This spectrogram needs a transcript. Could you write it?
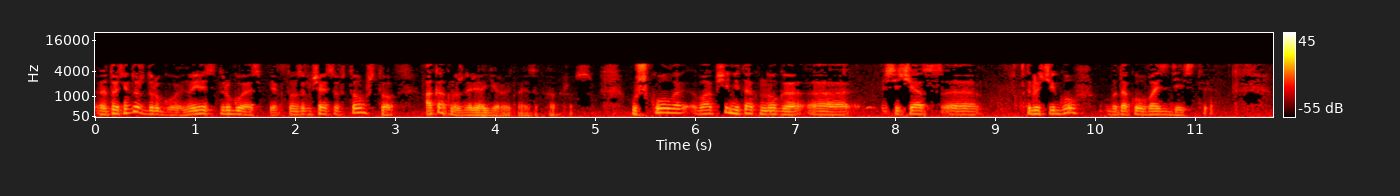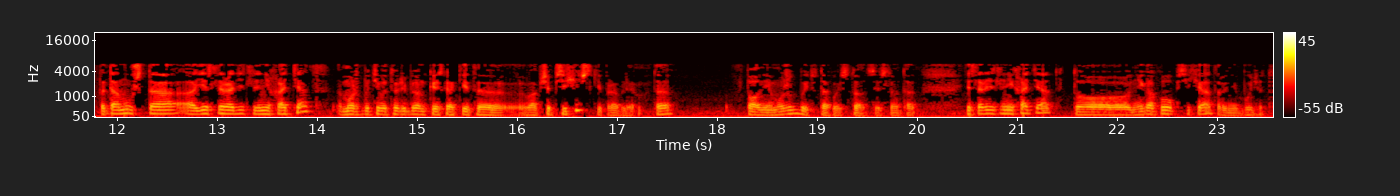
Э, то есть не тоже другой, но есть другой аспект. Он заключается в том, что а как нужно реагировать на этот вопрос? У школы вообще не так много э, сейчас э, рычагов вот такого воздействия. Потому что э, если родители не хотят, может быть, и у этого ребенка есть какие-то вообще психические проблемы, да? Вполне может быть в такой ситуации, если он так. Если родители не хотят, то никакого психиатра не будет.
